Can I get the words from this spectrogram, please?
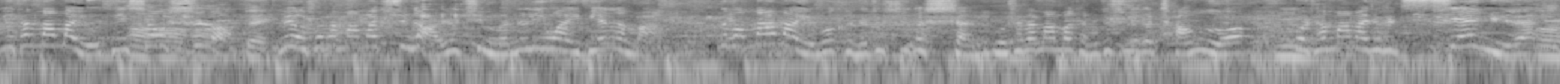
因为它的妈妈有一天消失了，对没有说它妈妈去哪儿，就去门的另外一边了嘛。那么妈妈有没有可能就是一个神？比如说他妈妈可能就是那个嫦娥，或者他妈妈就是仙女。嗯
